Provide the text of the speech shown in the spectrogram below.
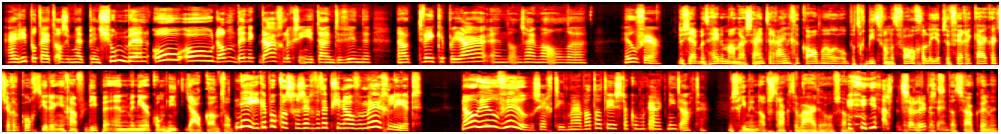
hij riep altijd als ik met pensioen ben... oh, oh, dan ben ik dagelijks in je tuin te vinden. Nou, twee keer per jaar en dan zijn we al eh, heel ver. Dus jij bent helemaal naar zijn terrein gekomen op het gebied van het vogelen. Je hebt een verrekijkertje gekocht, je erin gaat verdiepen. En meneer komt niet jouw kant op. Nee, ik heb ook wel eens gezegd, wat heb je nou over mij geleerd? Nou, heel veel, zegt hij. Maar wat dat is, daar kom ik eigenlijk niet achter. Misschien in abstracte waarde of zo. ja, dat zou leuk dat, zijn. Dat zou kunnen.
